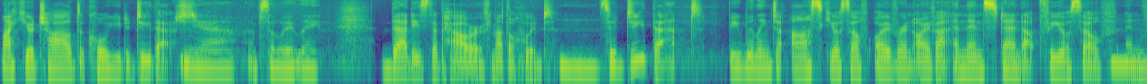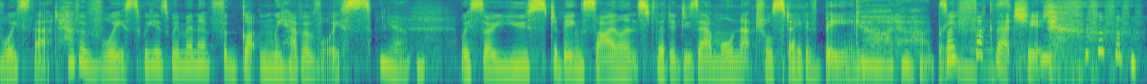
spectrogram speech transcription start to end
like your child to call you to do that. Yeah, absolutely. That is the power of motherhood. Mm. So do that. Be willing to ask yourself over and over and then stand up for yourself and mm. voice that. Have a voice. We as women have forgotten we have a voice. Yeah. We're so used to being silenced that it is our more natural state of being. God, how heartbreaking. So fuck that shit.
